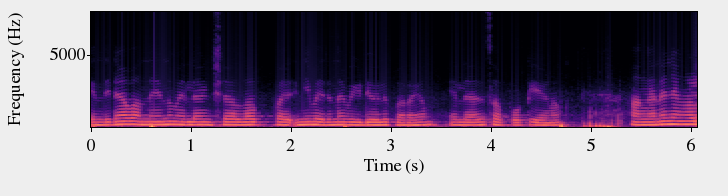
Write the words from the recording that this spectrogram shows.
എന്തിനാണ് വന്നതെന്നും എല്ലാം ഇൻഷാ അള്ളാ ഇനി വരുന്ന വീഡിയോയിൽ പറയാം. എല്ലാവരും സപ്പോർട്ട് ചെയ്യണം. അങ്ങനെ ഞങ്ങൾ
